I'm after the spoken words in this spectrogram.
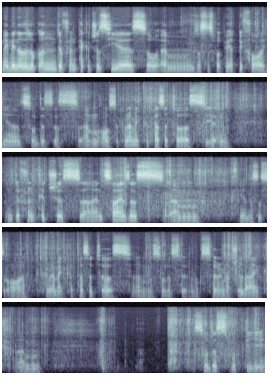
Maybe another look on different packages here. So um, this is what we had before here. So this is um, also ceramic capacitors here in, in different pitches uh, and sizes. Um, here this is all ceramic capacitors, um, so this looks very much alike. Um, so this would be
